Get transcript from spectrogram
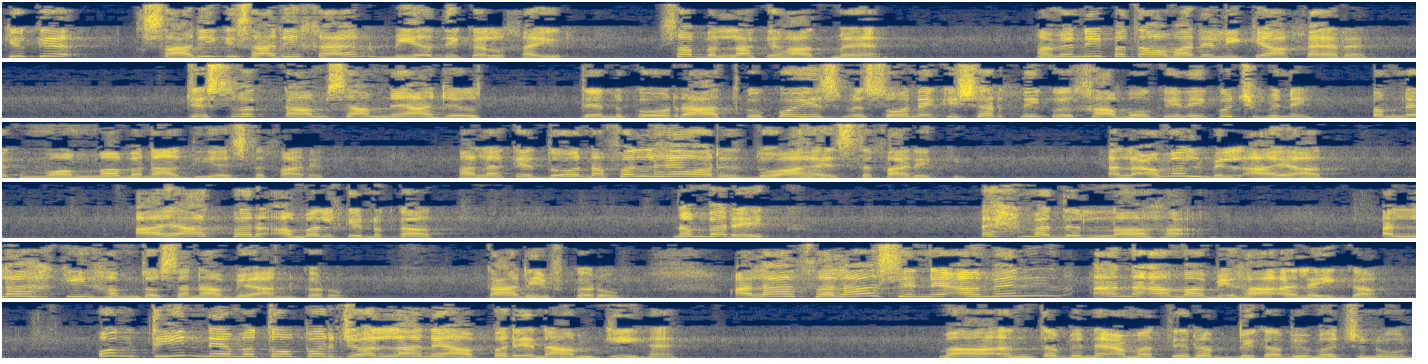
کیونکہ ساری کی ساری خیر بیدی کل خیر سب اللہ کے ہاتھ میں ہے۔ ہمیں نہیں پتا ہمارے لیے کیا خیر ہے۔ جس وقت کام سامنے آ جائے دن کو، رات کو، کوئی اس میں سونے کی شرط نہیں، کوئی خوابوں کی نہیں، کچھ بھی نہیں۔ ہم نے ایک معمہ بنا دیا استخارے کو۔ حالانکہ دو نفل ہے اور دعا ہے استخارے کی۔ العمل بال آیات آیات پر عمل کے نکات۔ نمبر ایک، احمد اللہ۔ اللہ کی حمد و ثنا بیان کرو، تعریف کرو۔ اللہ فلاں سے امن ان اما بحا علیہ کا ان تین نعمتوں پر جو اللہ نے آپ پر انعام کی ہے ماں انت بنعمت ربی کا بھی مجنون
